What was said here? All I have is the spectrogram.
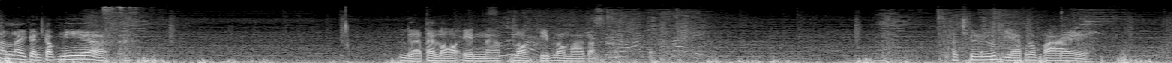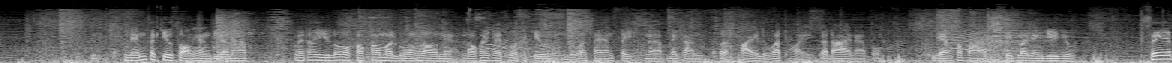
อะไรกันครับเนี่ย เหลือแต่รอเอ็นนะครับ รอคลิปเรามาก่อนถ้าชื้บแยบเข้าไป เน้นสกิลสองอย่างเดียวนะครับเวลาฮีโร่เขาเข้ามาล้วงเราเนี่ย เราก็ใช้ตัวสกิลหนึ่งหรือว่าใช้อันตินะครับ ในการเปิดไฟหรือว่าถอยก็ได้นะครับผมแย้มเข้าไปคลิปเรายังยืนอยู่ เซฟ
